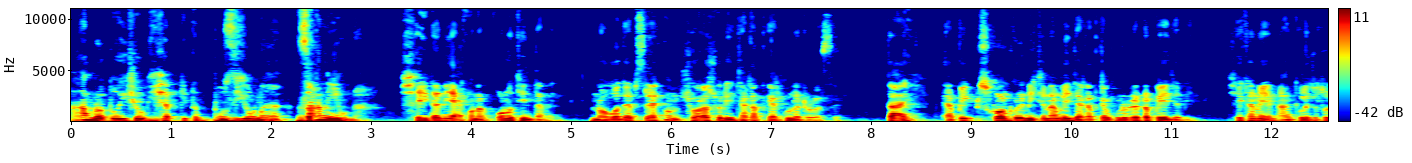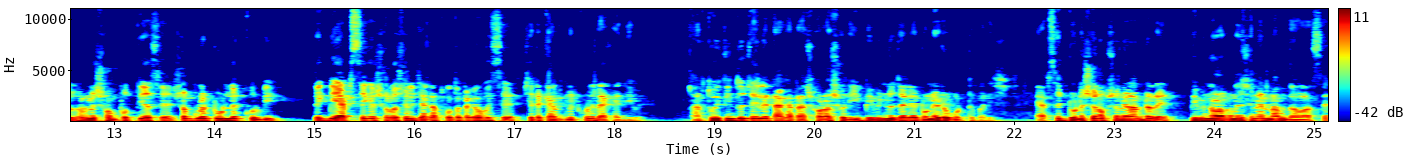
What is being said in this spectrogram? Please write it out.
আমরা তো এইসব হিসাব কিতাব বুঝিও না, জানিও না। সেইটা নিয়ে এখন আর কোনো চিন্তা নেই। নগদ অ্যাপসে এখন সরাসরি জাকাত ক্যালকুলেটর আছে। তাই অ্যাপে একটু স্ক্রল করে নিচে নামলেই জাকাত ক্যালকুলেটরটা পেয়ে যাবি। সেখানে আঙ্কেলের যত ধরনের সম্পত্তি আছে, সবগুলো একটু উল্লেখ করবি। দেখবি অ্যাপস থেকে সরাসরি জাকাত কত টাকা হয়েছে, সেটা ক্যালকুলেট করে দেখাই দিবে। আর তুই কিন্তু চাইলে টাকাটা সরাসরি বিভিন্ন জায়গায় ডোনেটও করতে পারিস। অ্যাপসের ডোনেশন অপশনের আন্ডারে বিভিন্ন অর্গানাইজেশনের নাম দেওয়া আছে।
